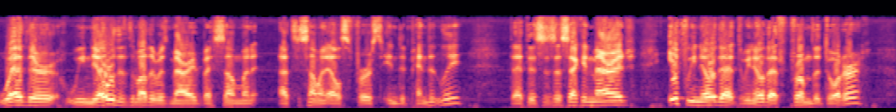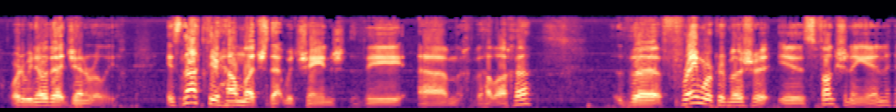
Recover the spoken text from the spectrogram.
whether we know that the mother was married by someone uh, to someone else first independently, that this is a second marriage. If we know that, do we know that from the daughter, or do we know that generally? It's not clear how much that would change the um, the halacha. The framework of Moshe is functioning in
